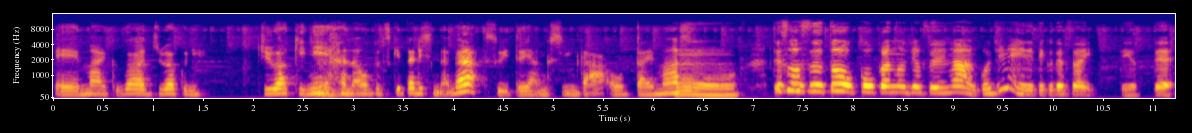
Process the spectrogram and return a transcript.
えーマイクが受話器に受話器に鼻をぶつけたりしながら、スイートヤングシンガーを歌います。うん。でそうすると交換の女性が50円入れてくださいって言って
